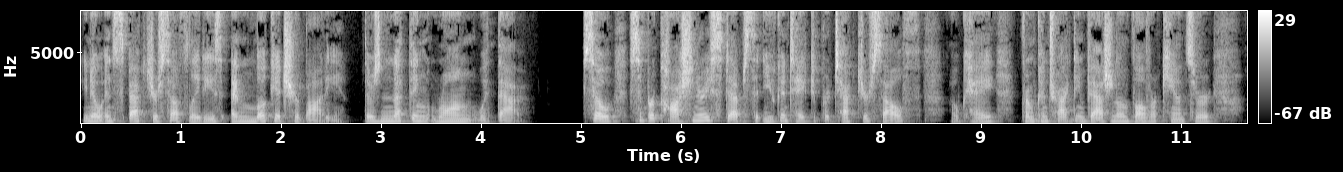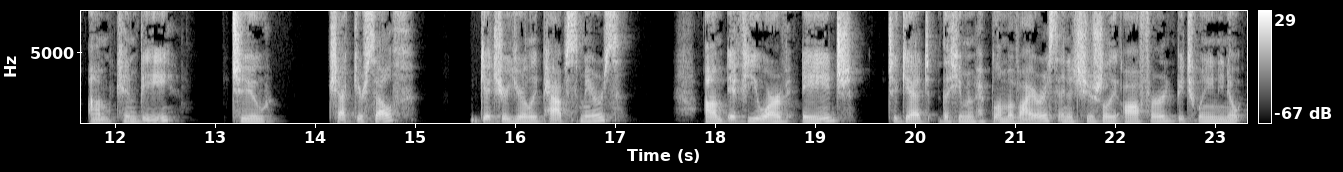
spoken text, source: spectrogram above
you know, inspect yourself, ladies, and look at your body. There's nothing wrong with that. So, some precautionary steps that you can take to protect yourself, okay, from contracting vaginal and vulvar cancer um, can be to check yourself, get your yearly pap smears. Um, if you are of age to get the human papillomavirus, and it's usually offered between, you know,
